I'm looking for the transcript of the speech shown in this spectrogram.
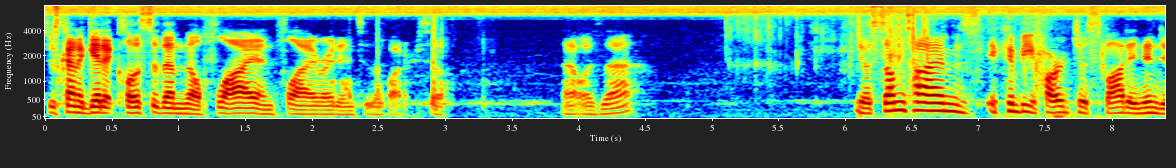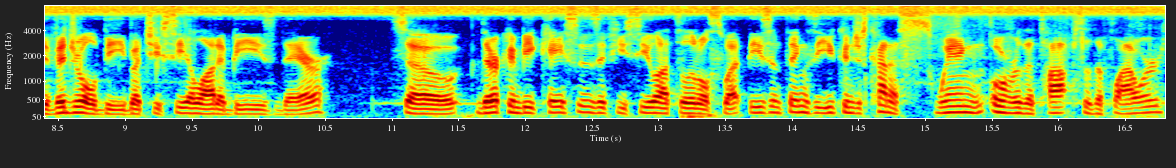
Just kind of get it close to them, they'll fly and fly right into the water. So that was that you know, sometimes it can be hard to spot an individual bee, but you see a lot of bees there. So there can be cases if you see lots of little sweat bees and things that you can just kind of swing over the tops of the flowers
